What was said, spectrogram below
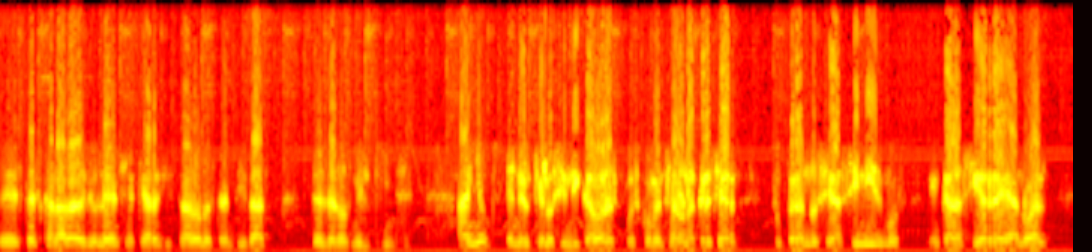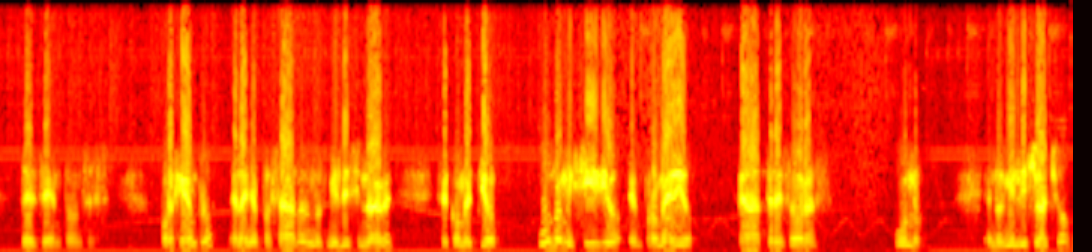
de esta escalada de violencia que ha registrado nuestra entidad desde 2015, año en el que los indicadores pues comenzaron a crecer, superándose a sí mismos en cada cierre anual desde entonces. Por ejemplo, el año pasado, en 2019, se cometió un homicidio en promedio cada tres horas. Uno. En 2018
